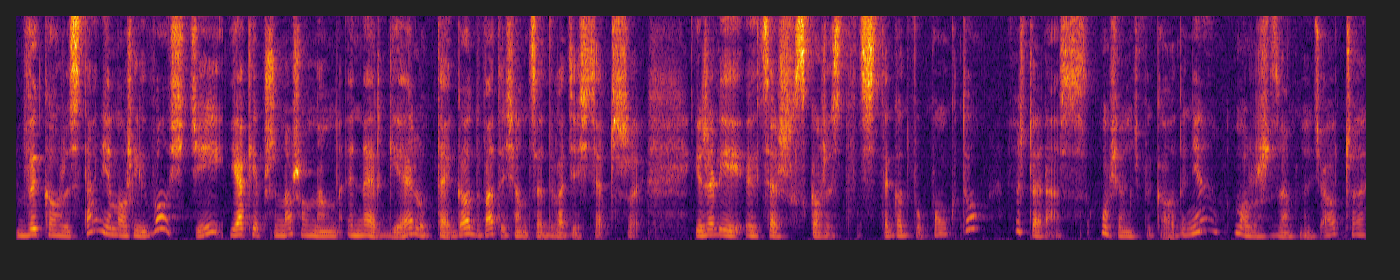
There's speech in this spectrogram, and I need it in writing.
wykorzystanie możliwości, jakie przynoszą nam energię lutego 2023. Jeżeli chcesz skorzystać z tego dwupunktu, jeszcze raz usiądź wygodnie, możesz zamknąć oczy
